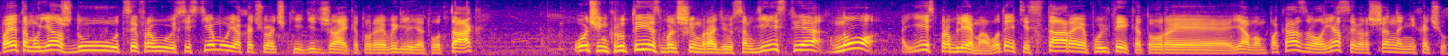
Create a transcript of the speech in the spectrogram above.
Поэтому я жду цифровую систему. Я хочу очки DJI, которые выглядят вот так. Очень крутые, с большим радиусом действия, но есть проблема. Вот эти старые пульты, которые я вам показывал, я совершенно не хочу.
